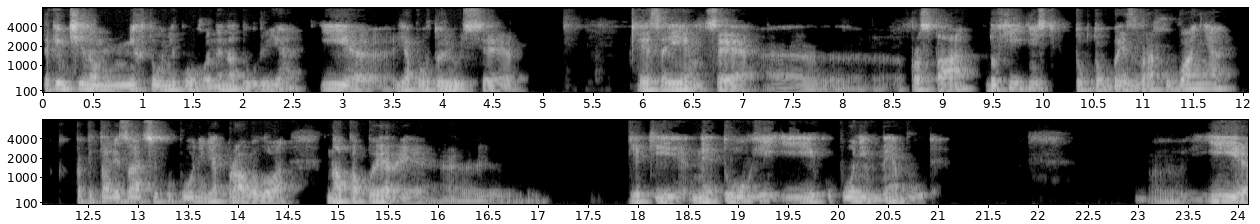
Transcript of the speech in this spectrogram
Таким чином, ніхто нікого не надурює, і е, я повторюсь, е, це е, проста дохідність, тобто без врахування капіталізації купонів, як правило, на папери, е, які не довгі, і купонів не буде. Е, І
